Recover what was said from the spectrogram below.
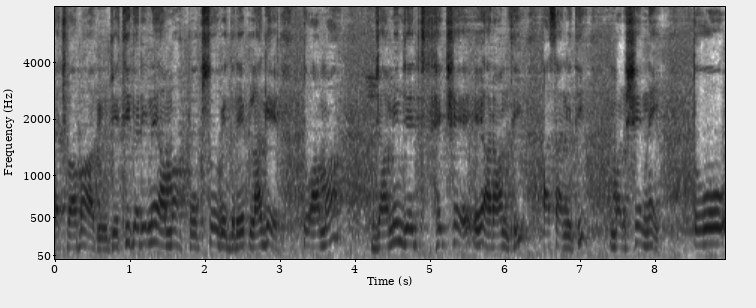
રચવામાં આવ્યું. જેથી કરીને આમાં પોક્સો વિદ્રેપ રેપ લાગે તો આમાં જામીન જે છે એ આરામથી, આસાનીથી મળશે નહીં. તો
